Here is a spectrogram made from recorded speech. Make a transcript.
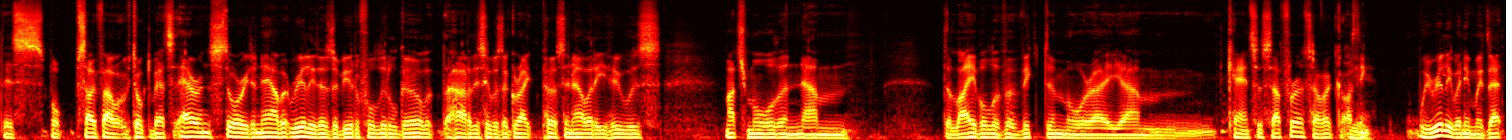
there's well, so far what we've talked about is Aaron's story to now, but really there's a beautiful little girl at the heart of this who was a great personality who was much more than um, the label of a victim or a um, cancer sufferer. So I, I yeah. think we really went in with that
